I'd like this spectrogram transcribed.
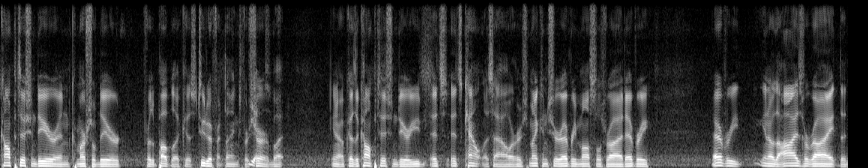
competition deer and commercial deer for the public is two different things for Yes. sure. But you know, because a competition deer, you it's it's countless hours making sure every muscle's right, every every you know the eyes are right, the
